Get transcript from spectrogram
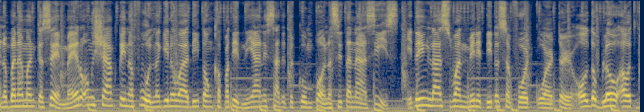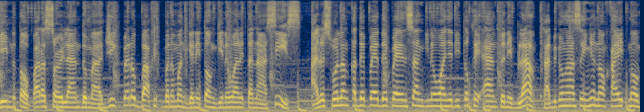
Ano ba naman kasi, mayroong shakti na full na ginawa dito ang kapatid ni Giannis Antetokounmpo na si Thanasis. Ito yung last one minute dito sa fourth quarter. Although blowout game na to para sa Orlando Magic pero bakit ba naman ganito ang ginawa ni Thanasis? Halos walang kadepe-depensa ang ginawa niya dito kay Anthony Black. Sabi ko nga sa inyo no, kahit no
